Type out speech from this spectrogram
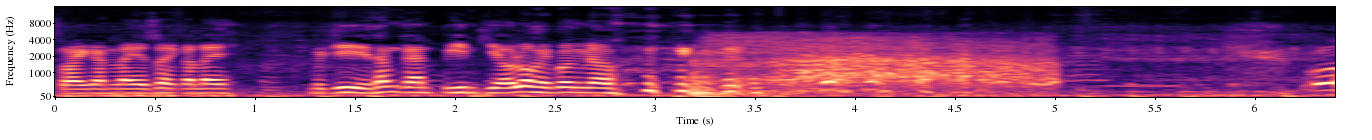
ซอยกันไล่ซอยกันไล่เมื่อกี้ทำการปีนเกี่ยวลงให้เบิ่งแล้วโอ้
